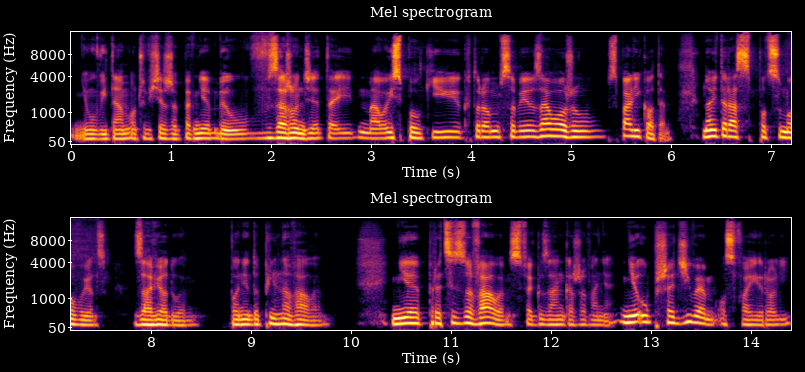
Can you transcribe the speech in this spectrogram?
Nie mówi tam oczywiście, że pewnie był w zarządzie tej małej spółki, którą sobie założył z palikotem. No i teraz podsumowując, zawiodłem, bo nie dopilnowałem. Nie precyzowałem swego zaangażowania, nie uprzedziłem o swojej roli,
